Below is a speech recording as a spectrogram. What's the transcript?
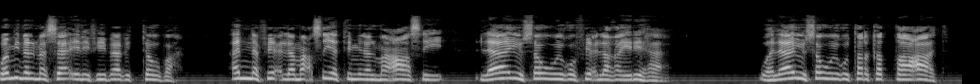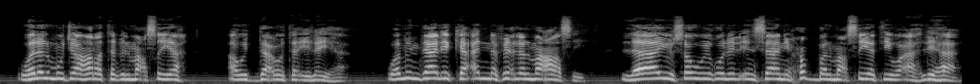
ومن المسائل في باب التوبة أن فعل معصية من المعاصي لا يسوغ فعل غيرها ولا يسوغ ترك الطاعات ولا المجاهرة بالمعصية أو الدعوة إليها. ومن ذلك أن فعل المعاصي لا يسوغ للإنسان حب المعصية وأهلها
